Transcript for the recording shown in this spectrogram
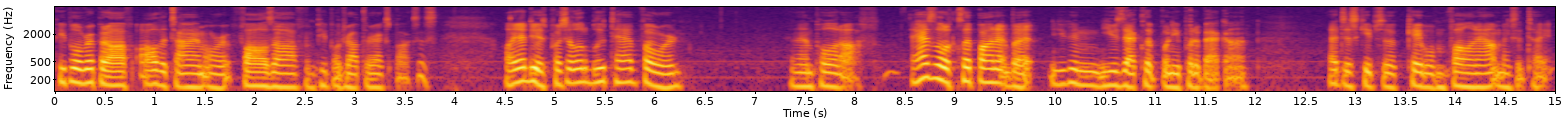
People rip it off all the time or it falls off when people drop their Xboxes. All you to do is push a little blue tab forward and then pull it off. It has a little clip on it, but you can use that clip when you put it back on. That just keeps the cable from falling out and makes it tight.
